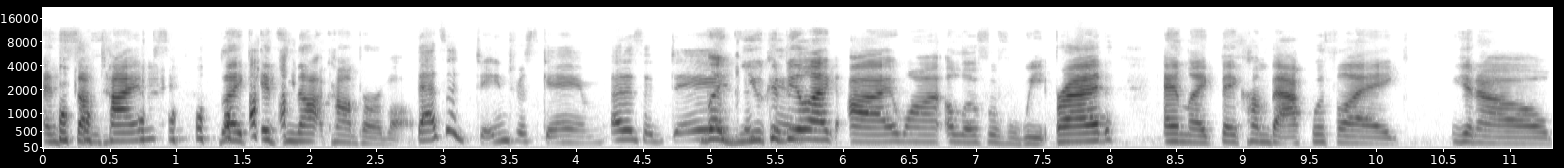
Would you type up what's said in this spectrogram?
And sometimes, like, it's not comparable. That's a dangerous game. That is a dangerous. Like, you could be like, I want a loaf of wheat bread, and like they come back with like, you know,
